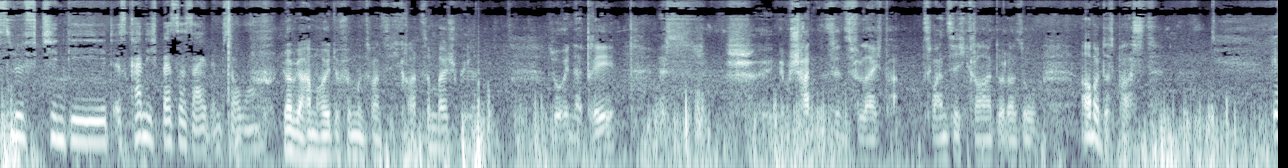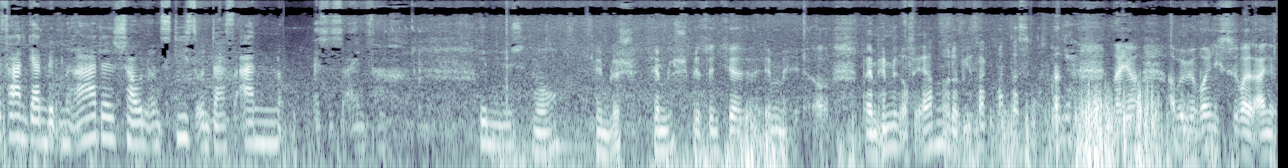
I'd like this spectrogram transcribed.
das Lüftchen geht. Es kann nicht besser sein im Sommer. Ja, wir haben heute 25 Grad zum Beispiel, so in der Dreh. Es, Im Schatten sind es vielleicht 20 Grad oder so, aber das passt. Wir fahren gern mit dem Radl, schauen uns dies und das an. Es ist einfach himmlisch. Ja, himmlisch, himmlisch. Wir sind hier im, beim Himmel auf Erden oder wie sagt man das? Ja. Naja, aber wir wollen nicht zu, weit-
